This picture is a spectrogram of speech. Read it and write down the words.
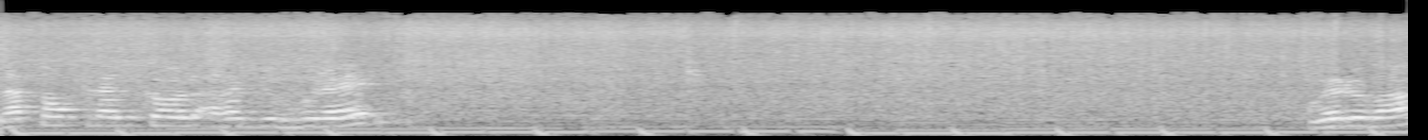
On attend que l'alcool arrête de brûler. On met le vin.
